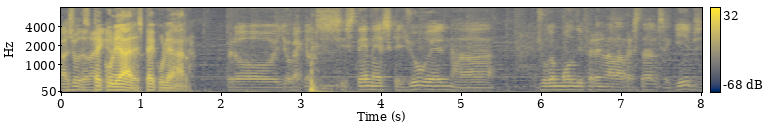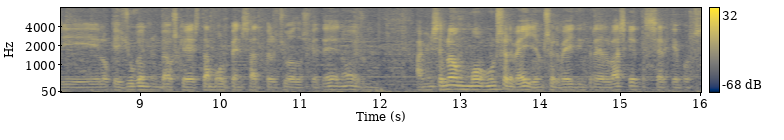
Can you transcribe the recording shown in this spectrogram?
Ajuda És peculiar, és peculiar. Però jo veig que els sistemes que juguen eh, juguen molt diferent a la resta dels equips i el que juguen veus que està molt pensat pels jugadors que té, no? És un, a mi em sembla un, un servei, un servei dintre del bàsquet, és cert que pues,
